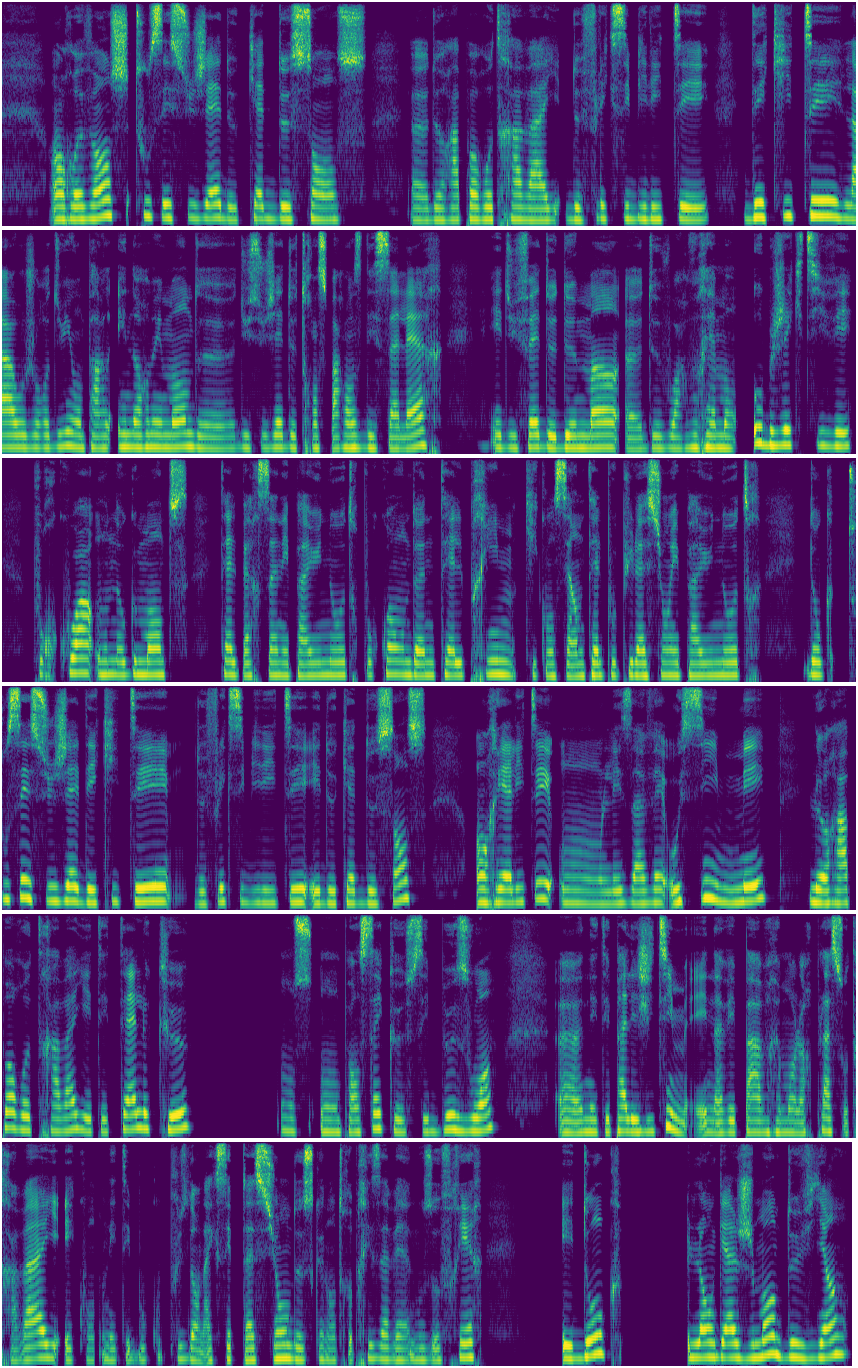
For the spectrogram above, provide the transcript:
En revanche, tous ces sujets de quête de sens, euh, de rapport au travail, de flexibilité, d'équité, là aujourd'hui on parle énormément de, du sujet de transparence des salaires et du fait de demain euh, devoir vraiment objectiver pourquoi on augmente telle personne et pas une autre, pourquoi on donne telle prime qui concerne telle population et pas une autre. Donc tous ces sujets d'équité, de flexibilité et de quête de sens, en réalité, on les avait aussi, mais le rapport au travail était tel que on, pensait que ces besoins euh, n'étaient pas légitimes et n'avaient pas vraiment leur place au travail et qu'on était beaucoup plus dans l'acceptation de ce que l'entreprise avait à nous offrir. Et donc, l'engagement devient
